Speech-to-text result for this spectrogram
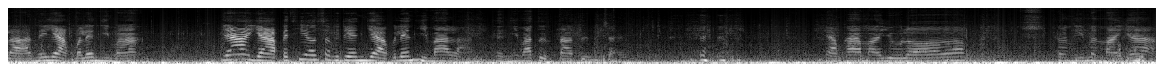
หลานเนี่ยอยาก มาเล่นหิมะ ย่าอยากไปเที่ยวสวีเดนอยากไปเล่นหิมะหลายเห็นหิมะตื่นตาตื่นใจ อยากพามาอยู่หรอกช่วงนี้มันมายาก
